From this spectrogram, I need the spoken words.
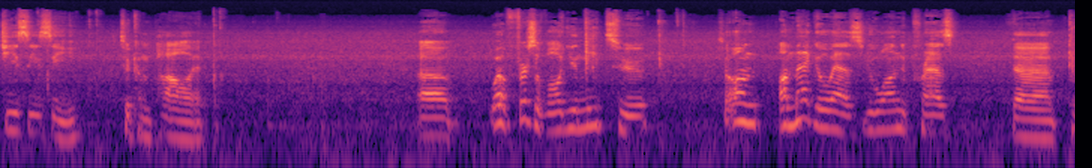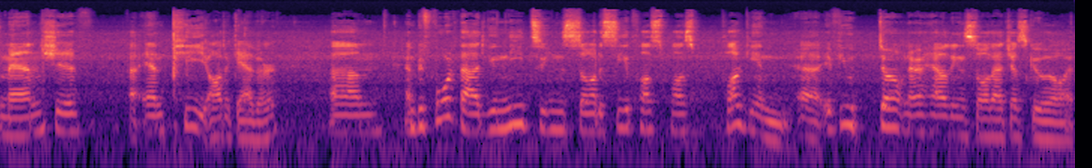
GCC to compile it. Uh, well, first of all, you need to. So on on Mac OS, you want to press the Command Shift uh, and P altogether. Um, and before that, you need to install the C++ plugin. Uh, if you don't know how to install that, just Google it.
